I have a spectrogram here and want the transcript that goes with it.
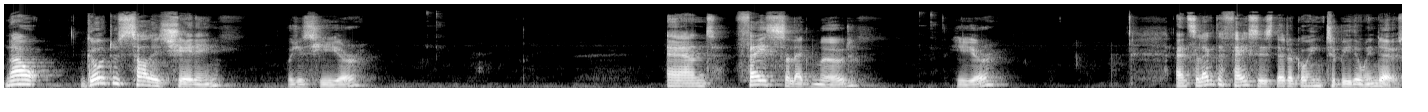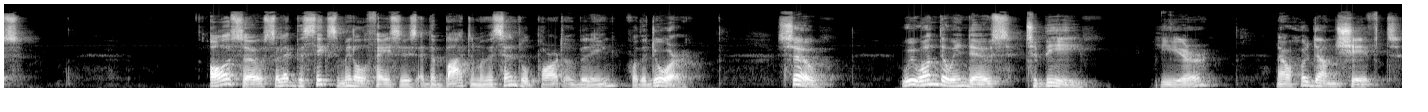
Now go to solid shading, which is here, and face select mode here and select the faces that are going to be the windows. Also, select the six middle faces at the bottom of the central part of the building for the door. So, we want the windows to be here. Now hold down Shift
